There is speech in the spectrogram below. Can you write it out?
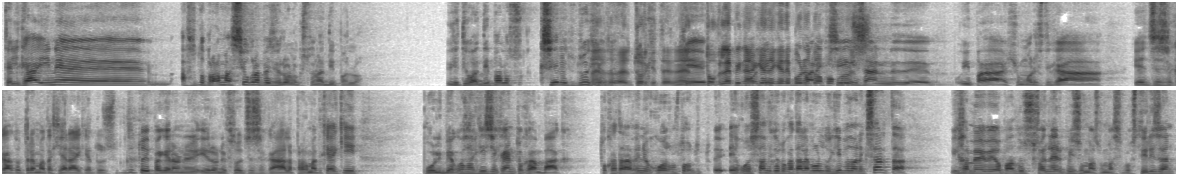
τελικά είναι. Αυτό το πράγμα σίγουρα παίζει ρόλο και στον αντίπαλο. Γιατί ο αντίπαλος ξέρει ότι του έρχεται. Ναι, του έρχεται, ναι. Το βλέπει να έρχεται και δεν μπορεί να το αποκρούσει. Ε, είπα χιουμοριστικά για τη Τσεσεκά το τρέμα τα χεράκια τους. Δεν το είπα για να ηρωνευτώ τη Τσεσεκά, αλλά πραγματικά εκεί που ο Ολυμπιακός αρχίζει και κάνει το comeback, το καταλαβαίνει ο κόσμος. Ε, εγώ αισθάνθηκα το κατάλαβε όλο το γήπεδο ανεξάρτητα. Είχαμε οπαδούς του Φενέρ πίσω μας που μας υποστήριζαν.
